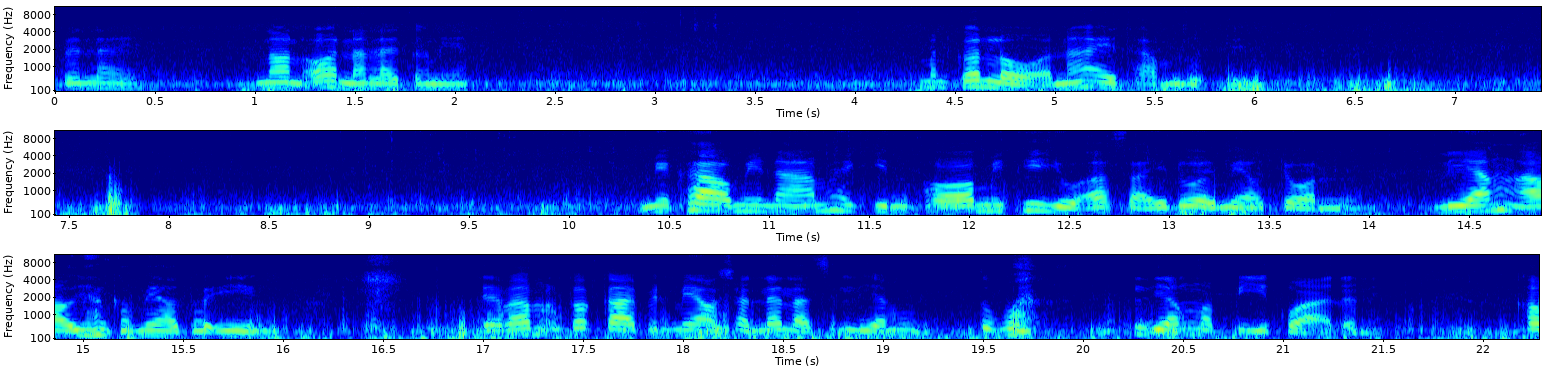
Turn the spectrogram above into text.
เป็นไร นอนอ้อนอะไรตรงนี้ มันก็หล่อนะ ไอ้ทำดูสิ มีข้าวมีน้ำให้กินพร้อม มีที่อยู่อาศัยด้วยแมวจร เลี้ยงเอาอย่างกับแมวตัวเอง แต่ว่ามันก็กลายเป็นแมวฉันแล้วล่ะฉันเลี้ยงตัวเลี้ยงมาปีกว่าแล้วนี่เขา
